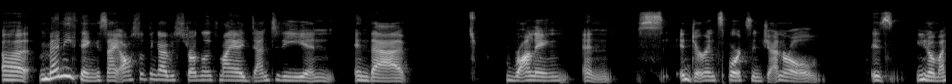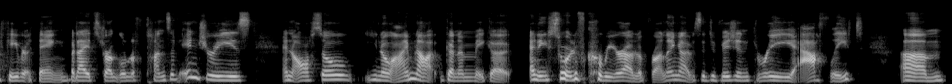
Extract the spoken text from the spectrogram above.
uh, many things. I also think I was struggling with my identity and in, in that running and endurance sports in general is you know my favorite thing but i had struggled with tons of injuries. And also you know i'm not going to make a any sort of career out of running. I was a division 3 athlete. Um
